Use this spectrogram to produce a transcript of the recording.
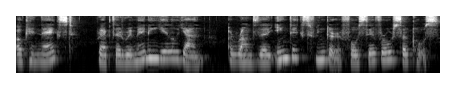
Okay, next, wrap the remaining yellow yarn around the index finger for several circles.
